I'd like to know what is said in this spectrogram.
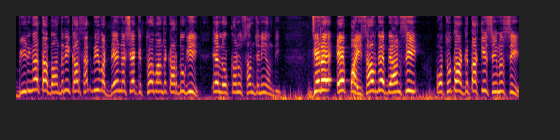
ਬੀੜੀਆਂ ਤਾਂ ਬੰਦ ਨਹੀਂ ਕਰ ਸਕਦੀ, ਵੱਡੇ ਨਸ਼ੇ ਕਿੱਥੋਂ ਬੰਦ ਕਰ ਦੂਗੀ, ਇਹ ਲੋਕਾਂ ਨੂੰ ਸਮਝ ਨਹੀਂ ਆਉਂਦੀ। ਜਿਹੜੇ ਇਹ ਭਾਈ ਸਾਹਿਬ ਦੇ ਬਿਆਨ ਸੀ, ਉੱਥੋਂ ਤਾਂ ਅੱਗ ਤੱਕ ਹੀ ਸੀਮਤ ਸੀ,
